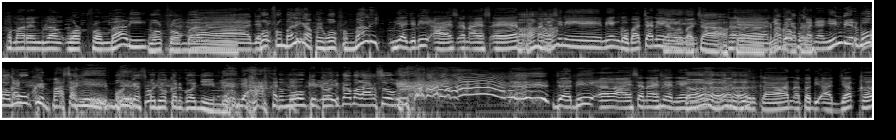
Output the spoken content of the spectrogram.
kemarin bilang work from Bali. Work from Nah, Bali. jadi- Work from Bali ngapain work from Bali? Iya jadi ASN ASN Ah, katanya ah. sini, ini yang gue baca nih. Yang lu baca, oke. Eh, ini Kenapa gue katanya? bukannya nyindir, Nggak bukan. mungkin. Masa nyindir? Podcast pojokan kau nyindir. Enggak Nggak mungkin kalau kita mah langsung. Jadi eh, ASN ASN ya ini Ah, ah, ah. dianjurkan atau diajak ke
